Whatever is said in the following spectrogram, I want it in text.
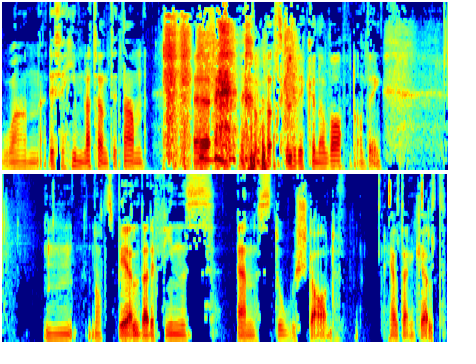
One. Det är så himla töntigt namn. Eh, Vad skulle det kunna vara för någonting? Mm, något spel där det finns en stor stad, helt enkelt.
